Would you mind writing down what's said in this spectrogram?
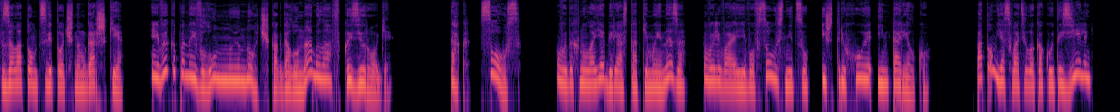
в золотом цветочном горшке и выкопанной в лунную ночь, когда луна была в Козероге. «Так, соус», — выдохнула я, беря остатки майонеза, выливая его в соусницу и штрихуя им тарелку. Потом я схватила какую-то зелень,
